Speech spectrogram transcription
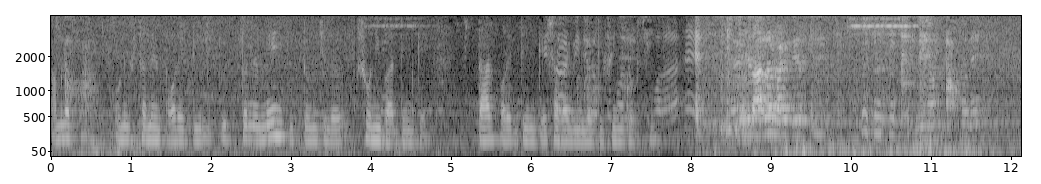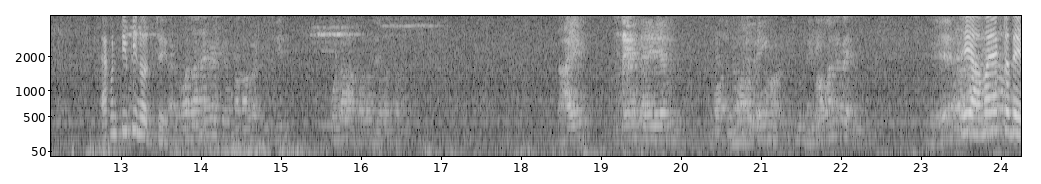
আমরা অনুষ্ঠানের পরের দিন, কীর্তনের মেন কীর্তন ছিল শনিবার দিনকে। তারপরের দিনকে সবাই মিলে টিফিন করছি। এখন টিফিন হচ্ছে। এই আমায় একটা দে।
